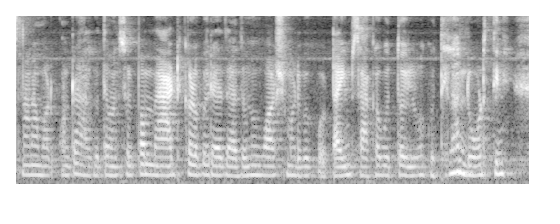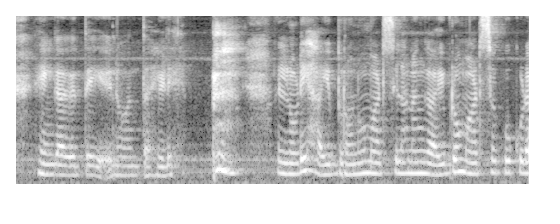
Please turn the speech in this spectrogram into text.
ಸ್ನಾನ ಮಾಡಿಕೊಂಡ್ರೆ ಆಗುತ್ತೆ. ಒಂದು ಸ್ವಲ್ಪ ಮ್ಯಾಟ್ಗಳು ಬರೆಯೋದು ಅದನ್ನು ವಾಶ್ ಮಾಡಬೇಕು. ಟೈಮ್ ಸಾಕಾಗುತ್ತೋ ಇಲ್ವೋ ಗೊತ್ತಿಲ್ಲ, ನೋಡ್ತೀನಿ ಹೆಂಗಾಗುತ್ತೆ, ಏನು ಅಂತ ಹೇಳಿ. ಅಲ್ಲಿ ನೋಡಿ ಐಬ್ರೋನೂ ಮಾಡಿಸಿಲ್ಲ. ನಂಗೆ ಐಬ್ರೋ ಮಾಡ್ಸೋಕ್ಕೂ ಕೂಡ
